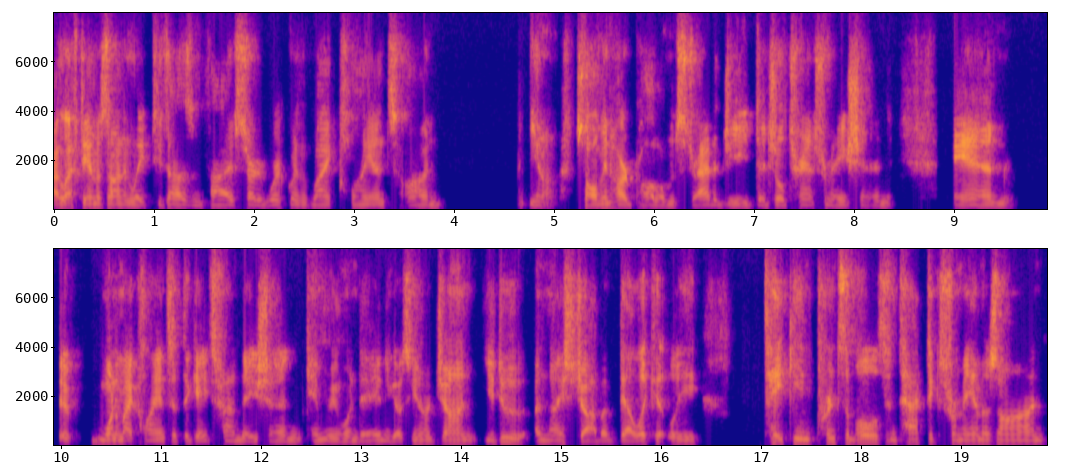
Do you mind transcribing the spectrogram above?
I left Amazon in late 2005, started working with my clients on you know solving hard problems strategy digital transformation and it, one of my clients at the gates foundation came to me one day and he goes you know john you do a nice job of delicately taking principles and tactics from Amazon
